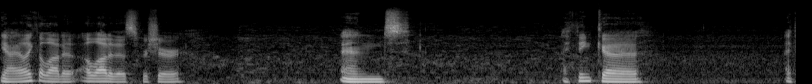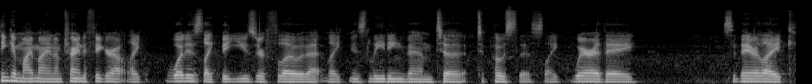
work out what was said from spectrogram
Yeah, I like a lot of a lot of this for sure. And I think uh, I think in my mind, I'm trying to figure out like what is like the user flow that like is leading them to to post this. Like, where are they? So they're like,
